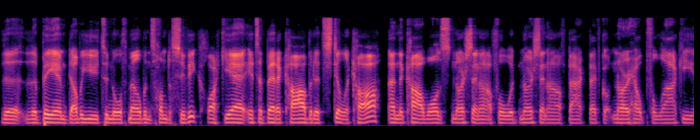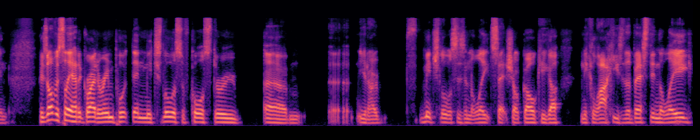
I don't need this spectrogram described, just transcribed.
the the BMW to North Melbourne's Honda Civic. Like, yeah, it's a better car, but it's still a car. And the car was no centre half forward, no centre half back. They've got no help for Larkey, and who's obviously had a greater input than Mitch Lewis, of course, through um, uh, you know, Mitch Lewis is an elite set shot goal kicker. Larkey's the best in the league.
